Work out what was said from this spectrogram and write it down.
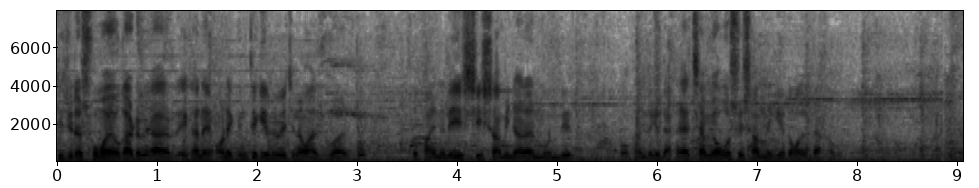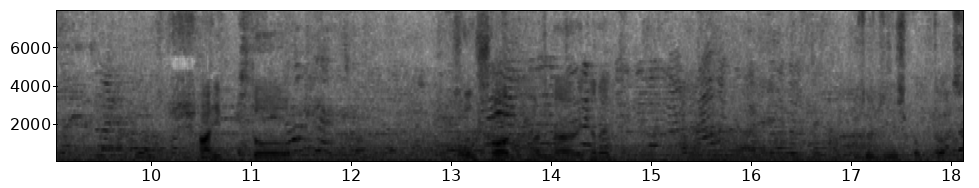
কিছুটা সময়ও কাটবে। আর এখানে অনেকদিন থেকেই ভেবেছিলাম আসব আসব। তো ফাইনালি এসেছি স্বামীনারায়ণ মন্দির। ওখান থেকে দেখা যাচ্ছে। আমি অবশ্যই সামনে গিয়ে তোমাদের দেখাবো। সাহিত্য ঔষধ ভান্ডার এখানে কিছু জিনিসপত্র আছে।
